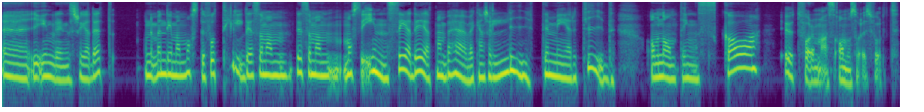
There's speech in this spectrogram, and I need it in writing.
eh, i inledningsskedet. Men det man måste få till, det som man, det som man måste inse, det är att man behöver kanske lite mer tid om någonting ska utformas omsorgsfullt.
